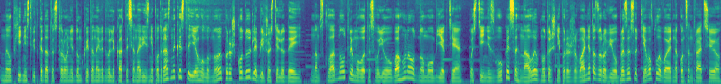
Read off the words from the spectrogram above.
Необхідність відкидати сторонні думки та не відволікатися на різні подразники стає головною перешкодою для більшості людей. Нам складно утримувати свою увагу на одному об'єкті. Постійні звуки, сигнали, внутрішні переживання та зорові образи суттєво впливають на концентрацію,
